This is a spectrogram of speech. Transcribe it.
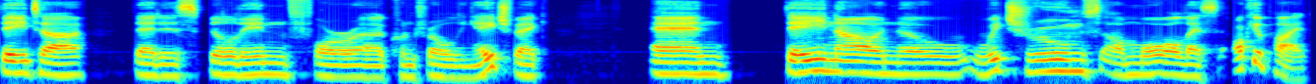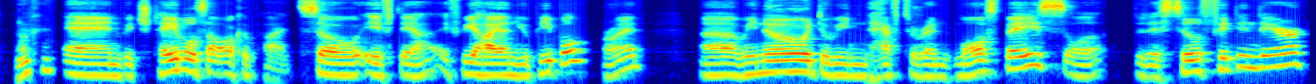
data that is built in for uh, controlling HVAC. And they now know which rooms are more or less occupied okay. and which tables are occupied. So if they if we hire new people, right, uh, we know do we have to rent more space or do they still fit in there,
